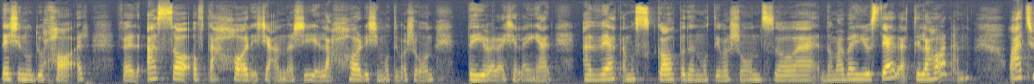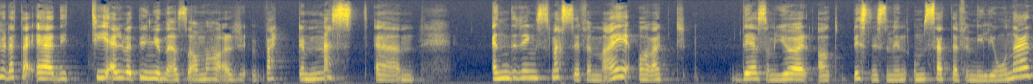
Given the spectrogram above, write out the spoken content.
Det er ikke noe du har. For jeg sa ofte jeg har ikke energi eller jeg har ikke motivasjon. Det gjør jeg ikke lenger. Jeg vet jeg må skape den motivasjonen, så eh, da må jeg bare justere til jeg har den. Og jeg tror dette er de 10-11 tingene som har vært det mest eh, endringsmessige for meg, og har vært det som gjør at businessen min omsetter for millioner,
